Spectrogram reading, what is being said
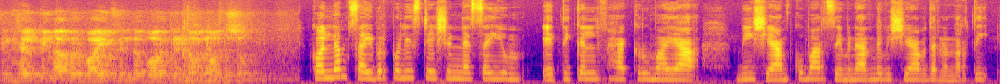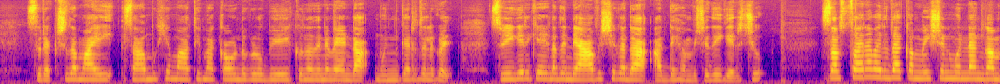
in helping our wife in the work and all also. Kollam cyber police station S ഐയും എത്തിക്കൽ ഹാക്കറുമായ ബി ശ്യാംകുമാർ സെമിനാറിന്റെ വിഷയാവതരണം നടത്തി സുരക്ഷിതമായി സാമൂഹ്യ മാധ്യമ അക്കൗണ്ടുകൾ ഉപയോഗിക്കുന്നതിന് വേണ്ട മുൻകരുതലുകൾ സ്വീകരിക്കേണ്ടതിന്റെ ആവശ്യകത അദ്ദേഹം വിശദീകരിച്ചു സംസ്ഥാന വനിതാ കമ്മീഷൻ മുൻ അംഗം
